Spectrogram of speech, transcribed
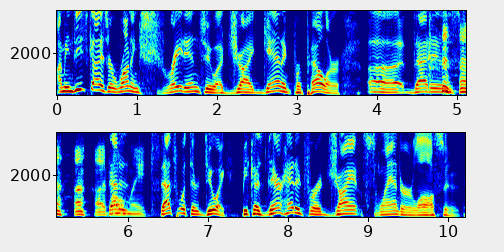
I mean, these guys are running straight into a gigantic propeller. Uh, that is, If that is- only. that's what they're doing because they're headed for a giant slander lawsuit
